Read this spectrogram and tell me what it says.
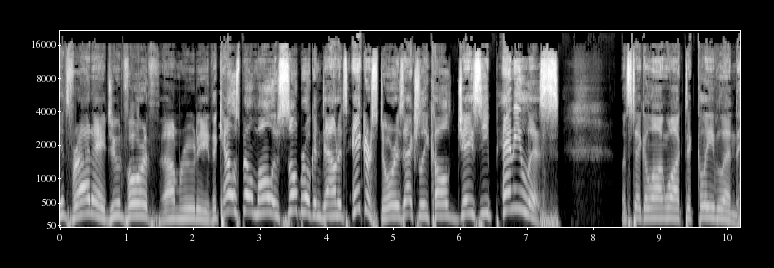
It's Friday, June 4th. I'm Rudy. The Kalispell Mall is so broken down, its anchor store is actually called JC Penniless. Let's take a long walk to Cleveland.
